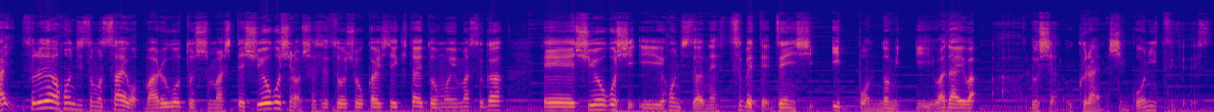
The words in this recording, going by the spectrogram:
はい。それでは本日も最後、丸ごとしまして、主要語詞の社説を紹介していきたいと思いますが、えー、主要語詞、本日はね、すべて全詞一本のみ、話題は、ロシアのウクライナ侵攻についてです。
